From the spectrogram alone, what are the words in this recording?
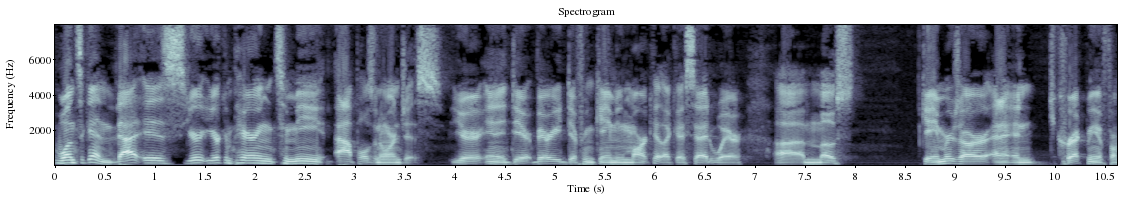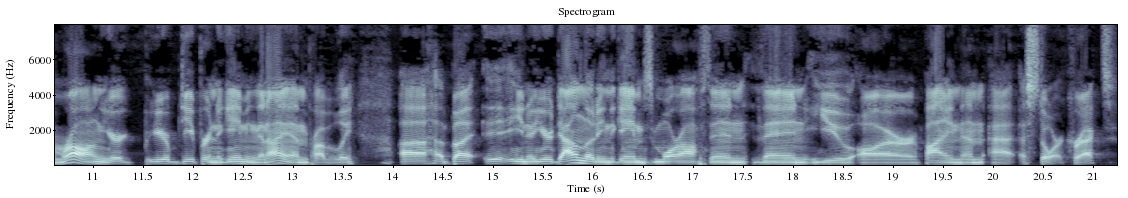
once again, that is you're you're comparing to me apples and oranges. You're in a di- very different gaming market, like I said, where uh, most gamers are, and, and, correct me if I'm wrong. You're you're deeper into gaming than I am, probably. Uh, but you know, you're downloading the games more often than you are buying them at a store. Correct?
